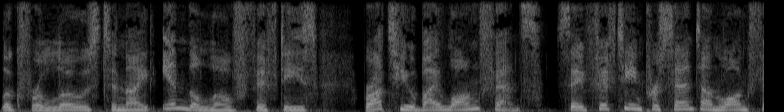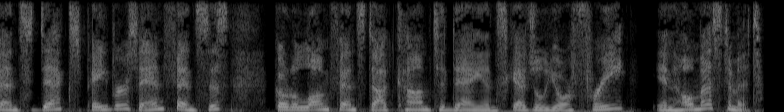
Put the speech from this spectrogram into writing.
Look for lows tonight in the low 50s. Brought to you by Long Fence. Save 15% on Long Fence decks, pavers, and fences. Go to longfence.com today and schedule your free in-home estimate.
